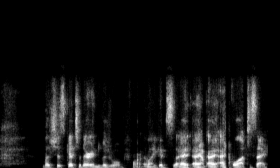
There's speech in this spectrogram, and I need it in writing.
let's just get to their individual performance. Like it's, I, yeah. I, I, have a lot to say.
